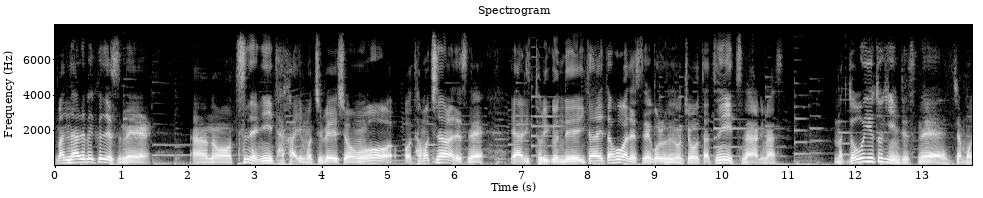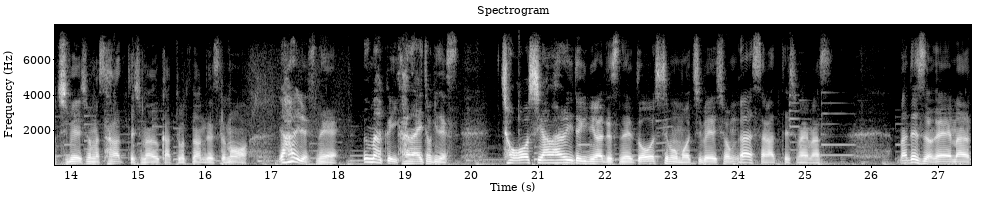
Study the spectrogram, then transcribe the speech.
まあ、なるべくですね、あの、常に高いモチベーションを保ちながらですね、やはり取り組んでいただいた方がですね、ゴルフの上達につながります。まあ、どういう時にですね、じゃあモチベーションが下がってしまうかってことなんですけども、やはりですね、うまくいかない時です。調子が悪い時にはですね、どうしてもモチベーションが下がってしまいます。まあ、ですよね、まあ、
